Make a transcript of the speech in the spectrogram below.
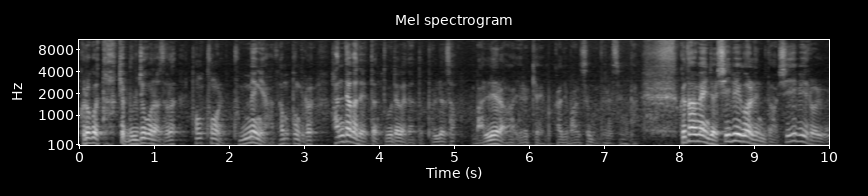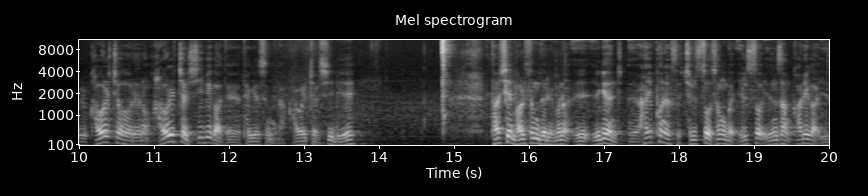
그리고 탁 이렇게 물 주고 나서는 통풍을 분명히 선풍기를 한 대가 됐든 두 대가 됐든 돌려서 말리라 이렇게까지 말씀을 드렸습니다. 그 다음에 이제 시비 걸립니다. 시비를 가을철에는 가을철 시비가 되, 되겠습니다. 가을철 시비. 다시 말씀드리면 이게 하이퍼넥스 질소 성분 일소 인상 카리가 있,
